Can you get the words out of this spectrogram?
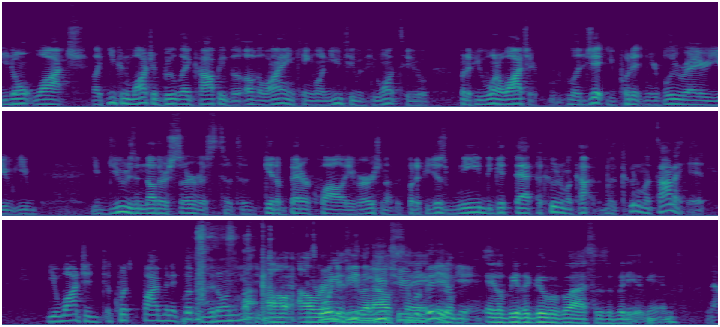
You don't watch like you can watch a bootleg copy of the, of the Lion King on YouTube if you want to, but if you want to watch it legit, you put it in your Blu-ray or you you you use another service to, to get a better quality version of it. But if you just need to get that Akuna, Maka- Akuna Matata hit, you watch a, a quick five minute clip of it on YouTube. I'll, I'll it's going to be you the YouTube of video it'll, games. It'll be the Google Glasses of video games. No,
